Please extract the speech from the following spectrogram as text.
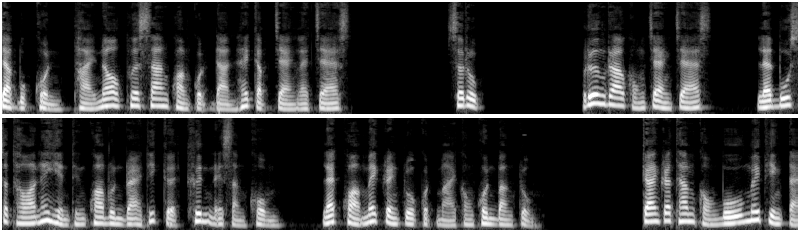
จากบุคคลภายนอกเพื่อสร้างความกดดันให้กับแจงและแจ๊ส สรุป เรื่องราวของแจงแจ๊สและบูสะท้อนให้เห็นถึงความรุนแรงที่เกิดขึ้นในสังคม และความไม่เกรงกลัวกฎหมายของคนบางกลุ่ม การกระทำของบูไม่เพียงแต่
